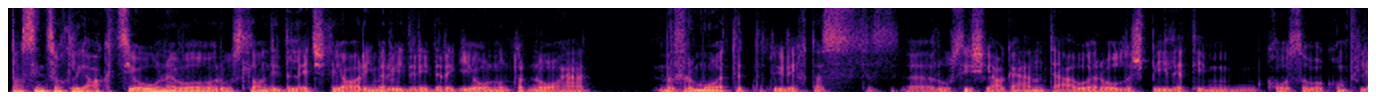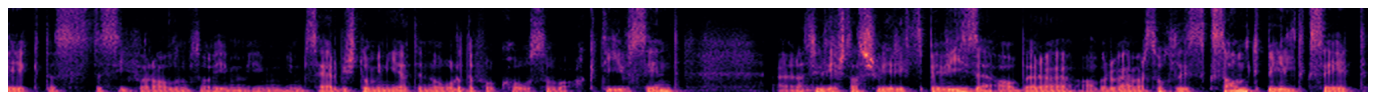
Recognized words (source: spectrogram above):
das sind so ein Aktionen, die Russland in den letzten Jahren immer wieder in der Region unternommen hat, man vermutet natürlich, dass, dass äh, russische Agenten auch eine Rolle spielen im Kosovo-Konflikt, dass, dass sie vor allem so im, im, im serbisch dominierten Norden von Kosovo aktiv sind. Äh, natürlich ist das schwierig zu beweisen, aber, äh, aber wenn man so ein das Gesamtbild sieht,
